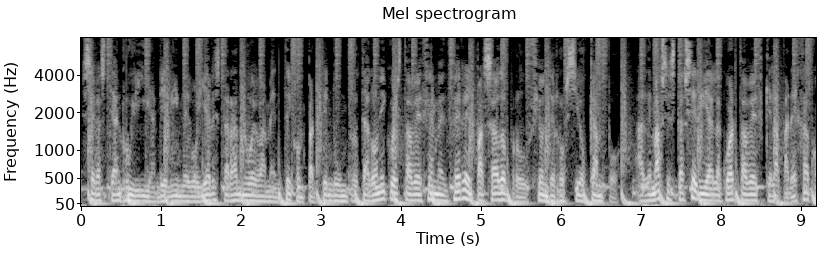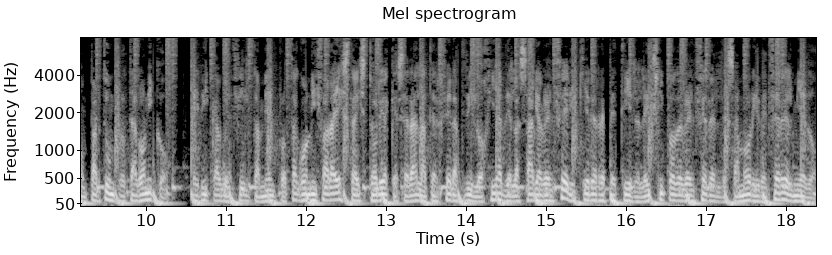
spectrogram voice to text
Sebastián Rulli y Angeline Boyer estarán nuevamente compartiendo un protagónico esta vez en Vencer el pasado producción de Rocío Campo. Además esta sería la cuarta vez que la pareja comparte un protagónico. Erika Buenfil también protagonizará esta historia que será la tercera trilogía de la saga Vencer y quiere repetir el éxito de Vencer el desamor y Vencer el miedo.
